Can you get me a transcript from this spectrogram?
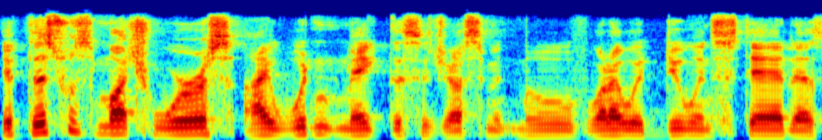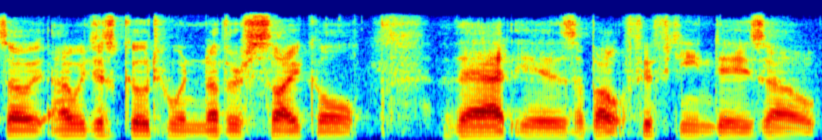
If this was much worse, I wouldn't make this adjustment move. What I would do instead is I, I would just go to another cycle that is about 15 days out.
